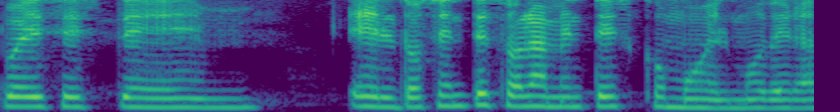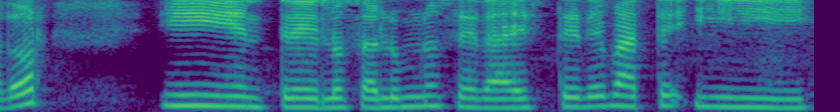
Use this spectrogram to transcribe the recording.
pues este el docente solamente es como el moderador y entre los alumnos se da este debate y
